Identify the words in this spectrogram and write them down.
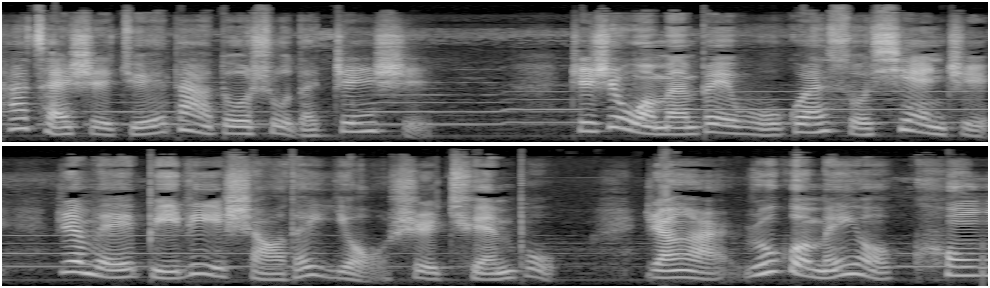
它才是绝大多数的真实。只是我们被五官所限制，认为比例少的有是全部。然而，如果没有空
